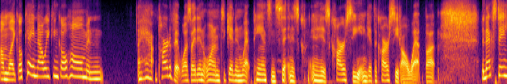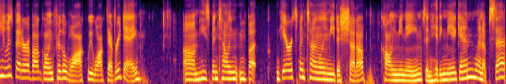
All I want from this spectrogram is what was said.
I'm like, okay, now we can go home and part of it was I didn't want him to get in wet pants and sit in his in his car seat and get the car seat all wet. But the next day he was better about going for the walk. We walked every day. Um, he's been telling me, but Garrett's been telling me to shut up, calling me names and hitting me again when upset.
